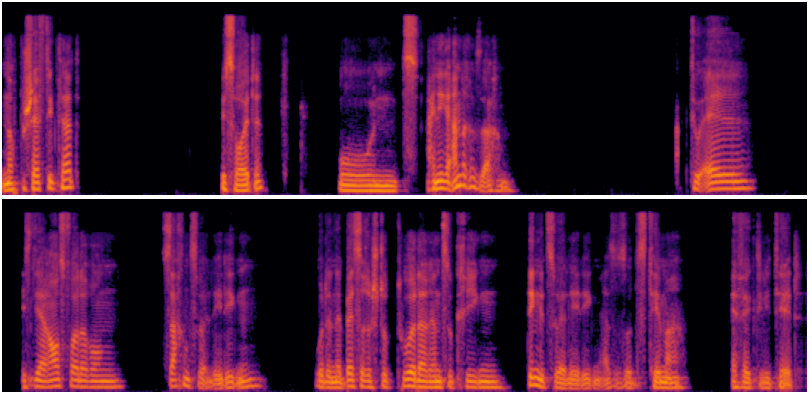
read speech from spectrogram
noch beschäftigt hat. Bis heute. Und einige andere Sachen. Aktuell ist die Herausforderung, Sachen zu erledigen oder eine bessere Struktur darin zu kriegen, Dinge zu erledigen. Also so das Thema Effektivität.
